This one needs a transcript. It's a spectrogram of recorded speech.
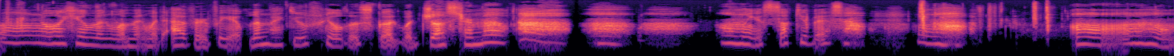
no human woman would ever be able to make you feel this good with just her mouth. Only a succubus. Oh,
